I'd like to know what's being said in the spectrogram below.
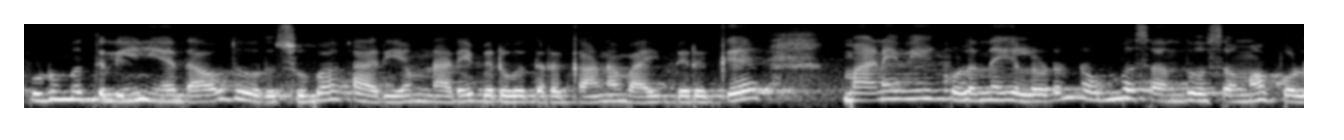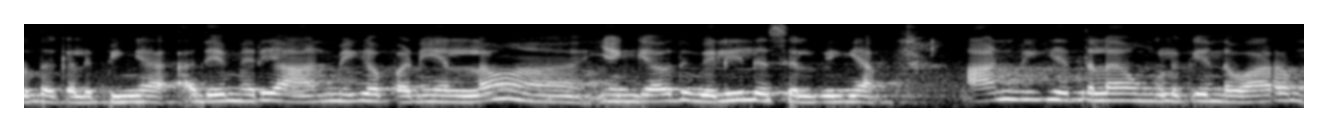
குடும்பத்துலேயும் ஏதாவது ஒரு சுப காரியம் நடைபெறுவதற்கான வாய்ப்பு இருக்குது மனைவி குழந்தைகளுடன் ரொம்ப சந்தோஷமாக பொழுது கழிப்பீங்க. அதேமாரி ஆன்மீக பணியெல்லாம் எங்கேயாவது வெளியில் செல்வீங்க. ஆன்மீகத்தில் உங்களுக்கு இந்த வாரம்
